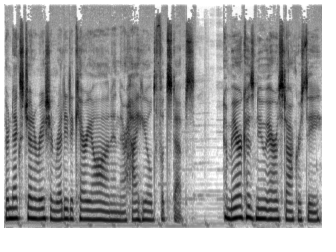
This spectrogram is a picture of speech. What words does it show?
their next generation ready to carry on in their high heeled footsteps. America's new aristocracy.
